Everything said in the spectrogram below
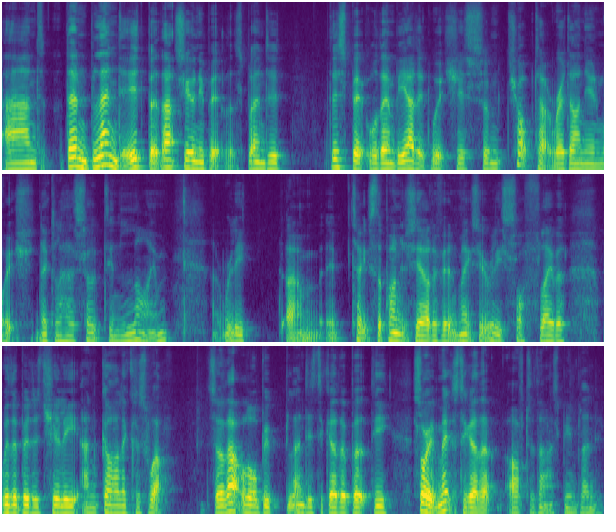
and then blended, but that's the only bit that's blended. This bit will then be added, which is some chopped up red onion, which Nicola has soaked in lime. That really um, it takes the pungency out of it and makes it really soft flavour with a bit of chilli and garlic as well. So that will all be blended together, but the, sorry, mixed together after that's been blended.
